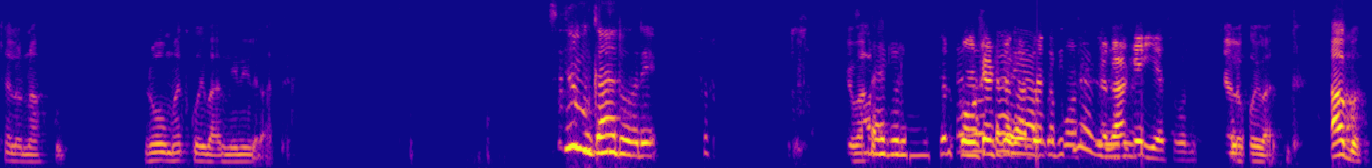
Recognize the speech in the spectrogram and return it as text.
चलो ना रो मत कोई बात नहीं नहीं लगाते। सर हम कहाँ रो रहे। जवाब सर बता रहे लगा कांस्टेंट है? के यस बोल चलो कोई बात अब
